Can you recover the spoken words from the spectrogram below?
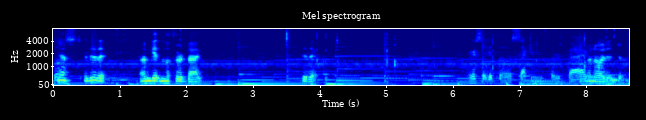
Dust. Yeah, I did it. I'm getting the third bag. Did it? I guess I'll get the second and third bag. Oh no, I didn't do it.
